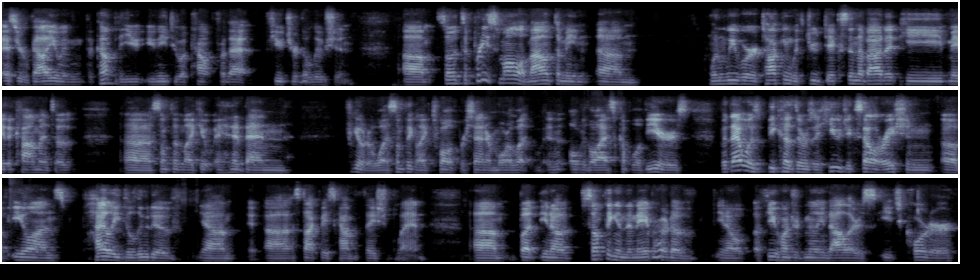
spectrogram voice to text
as you're valuing the company, you, you need to account for that future dilution. Um, so it's a pretty small amount. I mean, um, when we were talking with Drew Dixon about it, he made a comment of uh, something like it had been, I forget what it was, something like 12% or more over the last couple of years. But that was because there was a huge acceleration of Elon's highly dilutive um, uh, stock-based compensation plan. Um, but you know, something in the neighborhood of you know a few hundred million dollars each quarter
